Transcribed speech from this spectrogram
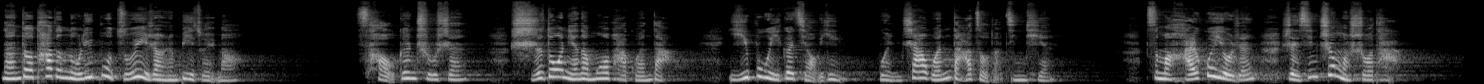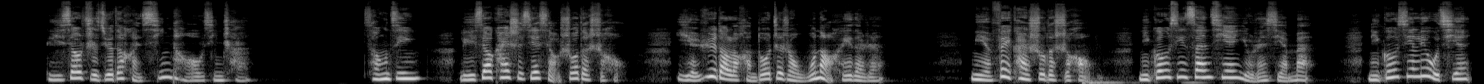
难道他的努力不足以让人闭嘴吗？草根出身，十多年的摸爬滚打，一步一个脚印，稳扎稳打走到今天。怎么还会有人忍心这么说他？李潇只觉得很心疼欧星辰。曾经，李潇开始写小说的时候，也遇到了很多这种无脑黑的人。免费看书的时候，你更新三千有人嫌慢，你更新六千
